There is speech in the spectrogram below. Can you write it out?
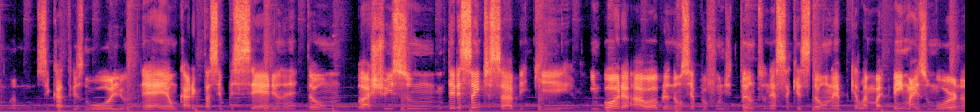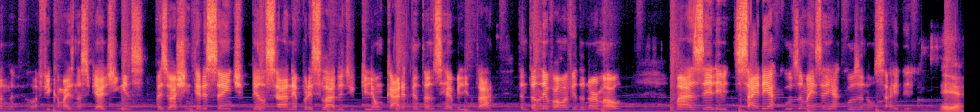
uma cicatriz no olho, né? É um cara que tá sempre sério, né? Então, eu acho isso interessante, sabe? Que embora a obra não se aprofunde tanto nessa questão, né? Porque ela é bem mais humor, né, ela fica mais nas piadinhas, mas eu acho interessante pensar, né, por esse lado de que ele é um cara tentando se reabilitar, tentando levar uma vida normal, mas ele sai da Yakuza, mas a Yakuza não sai dele. É.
